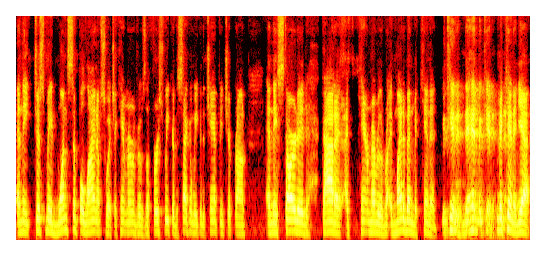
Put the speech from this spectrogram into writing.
and they just made one simple lineup switch. I can't remember if it was the first week or the second week of the championship round. And they started, God, I, I can't remember the. It might have been McKinnon. McKinnon. They had McKinnon. McKinnon, yeah.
